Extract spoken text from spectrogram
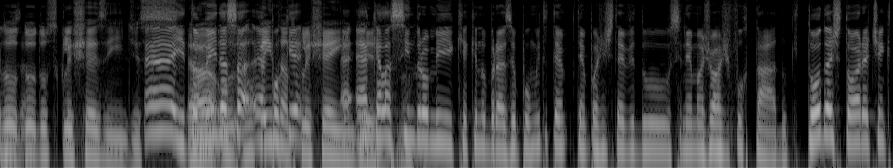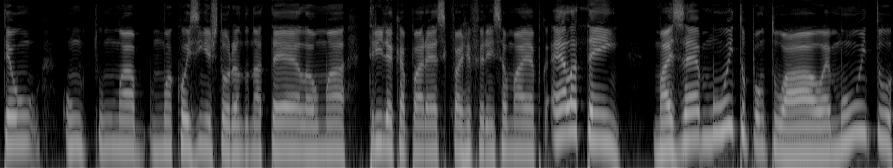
do- do- dos clichês indies. É, e também Ela- dessa- Não é tem tanto clichê indie. É, é aquela síndrome que aqui no Brasil por muito tempo, tempo a gente teve do cinema Jorge Furtado, que toda a história tinha que ter um, um- uma, uma coisinha estourando na tela, uma trilha que aparece que faz referência a uma época. Ela tem, mas é muito pontual, é muito,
